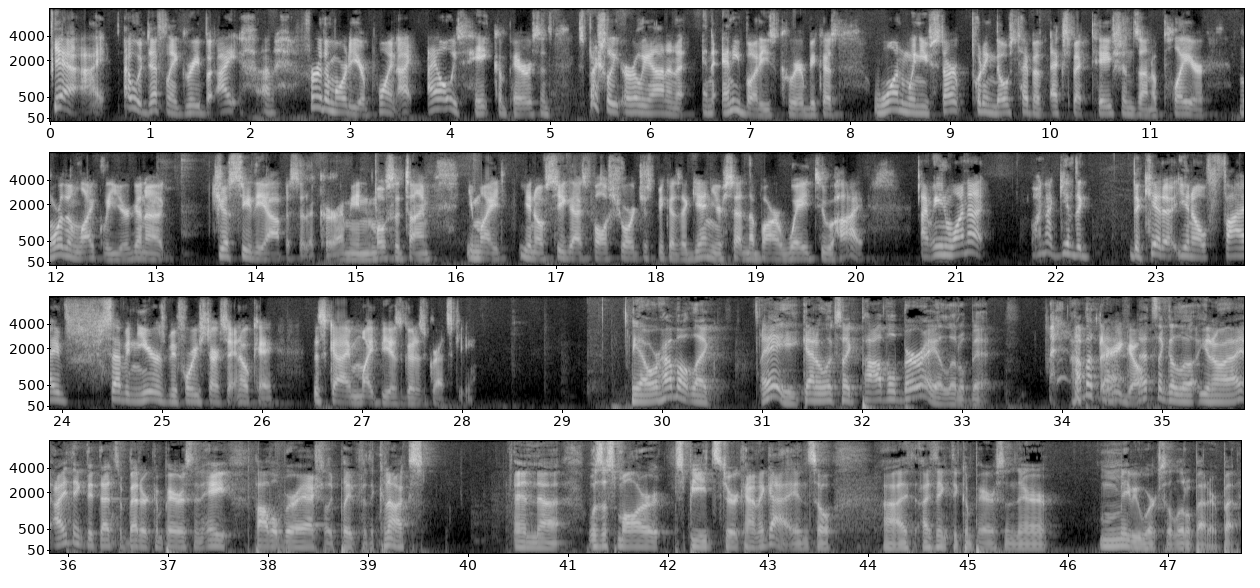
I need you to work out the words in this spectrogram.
Yeah, I, I would definitely agree. But I, um, furthermore to your point, I, I always hate comparisons, especially early on in, a, in anybody's career, because one, when you start putting those type of expectations on a player, more than likely you're gonna just see the opposite occur. I mean, most of the time you might you know see guys fall short just because again you're setting the bar way too high. I mean, why not why not give the the kid a you know five seven years before you start saying okay this guy might be as good as Gretzky. Yeah, or how about like, hey, he kind of looks like Pavel Bure a little bit. How about There that? you go. That's like a little, you know, I, I think that that's a better comparison. A, Pavel Bure actually played for the Canucks and uh, was a smaller speedster kind of guy, and so uh, I, I think the comparison there maybe works a little better. But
